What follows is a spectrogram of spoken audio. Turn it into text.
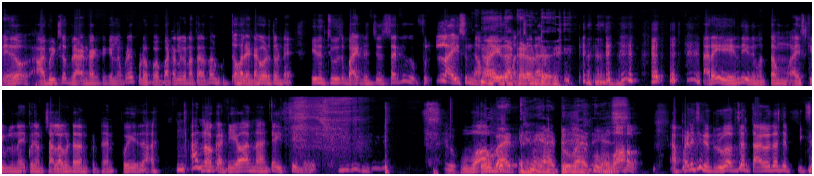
ఏదో ఆ బీట్స్లో బ్రాండ్ ఫ్యాక్టరీకి వెళ్ళినప్పుడు ఇప్పుడు బట్టలు కొన్న తర్వాత గుత్త వాళ్ళు ఎండ కొడుతుంటే ఇది చూసి బయట చూసేసరికి ఫుల్ ఐస్ ఉంది. అరే ఏంది ఇది? మొత్తం ఐస్ క్యూబ్లు ఉన్నాయి. కొంచెం చల్లగా ఉంటది అనుకుంటాను. పోయి. అన్న ఒకటి ఇవ్వ అన్న అంటే ఇచ్చిండు. అప్పటి నుంచి నేను రూ అబ్జర్వ్ తాగొద్దని చెప్పి ఫిక్స్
